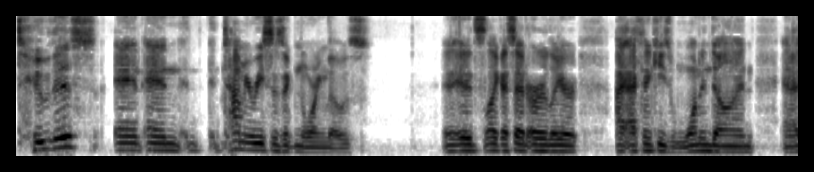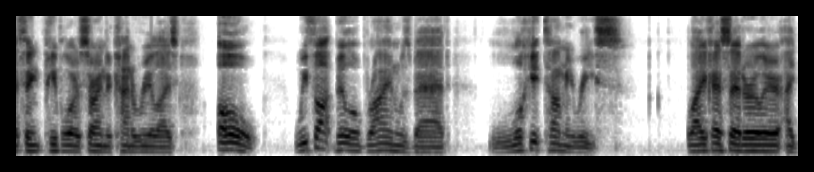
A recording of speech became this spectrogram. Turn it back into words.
to this, and and Tommy Rees is ignoring those. It's like I said earlier. I, I think he's one and done, and I think people are starting to kind of realize, oh, we thought Bill O'Brien was bad. Look at Tommy Rees. Like I said earlier, I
